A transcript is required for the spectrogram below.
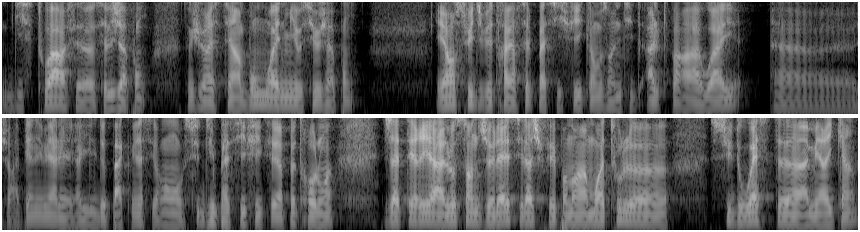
d'histoire, c'est le, le, Japon. Donc je vais rester un bon mois et demi aussi au Japon. Et ensuite, je vais traverser le Pacifique en faisant une petite halte par Hawaï. Euh, J'aurais bien aimé aller à l'île de Pâques, mais là c'est vraiment au sud du Pacifique, c'est un peu trop loin. J'atterris à Los Angeles et là je fais pendant un mois tout le sud-ouest euh, américain.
